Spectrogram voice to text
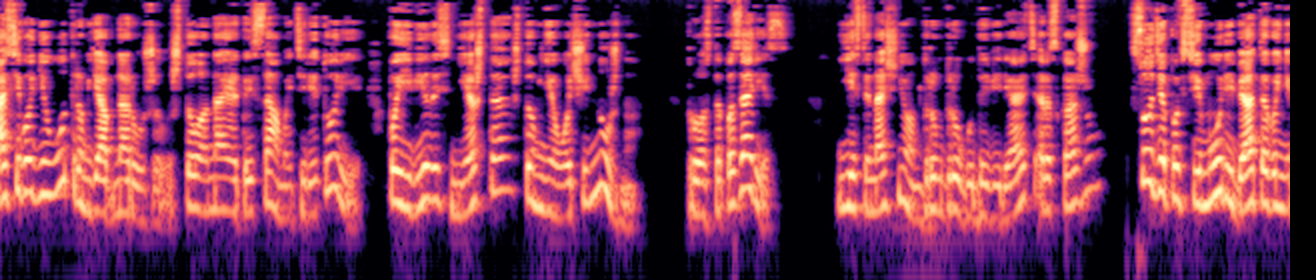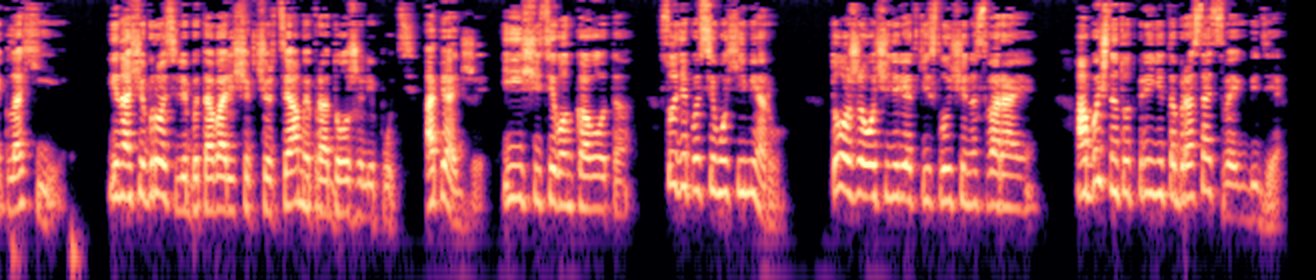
А сегодня утром я обнаружил, что на этой самой территории появилось нечто, что мне очень нужно. Просто позарез. Если начнем друг другу доверять, расскажу. Судя по всему, ребята вы неплохие. Иначе бросили бы товарища к чертям и продолжили путь. Опять же, ищите вон кого-то. Судя по всему, химеру. Тоже очень редкий случай на сварае. Обычно тут принято бросать своих беде,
